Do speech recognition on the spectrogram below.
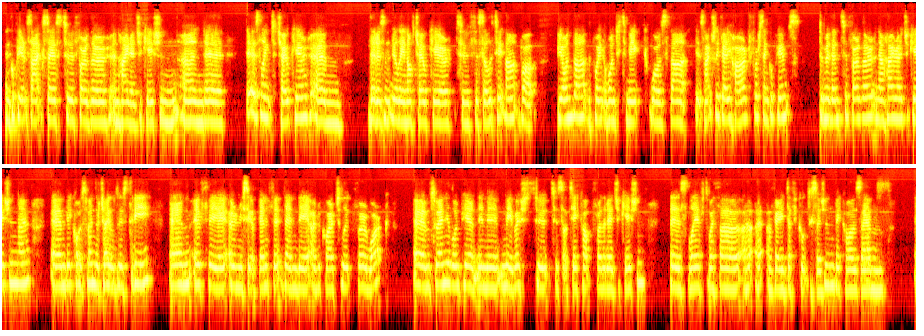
single parents' access to further and higher education, and uh, it is linked to childcare. Um, there isn't really enough childcare to facilitate that, but beyond that, the point I wanted to make was that it's actually very hard for single parents to move into further and higher education now, um, because when their child is three, Um, if they are in receipt of benefit, then they are required to look for work. Um, so any lone parent they may, may wish to, to sort of take up further education is left with a, a, a very difficult decision because um, uh,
